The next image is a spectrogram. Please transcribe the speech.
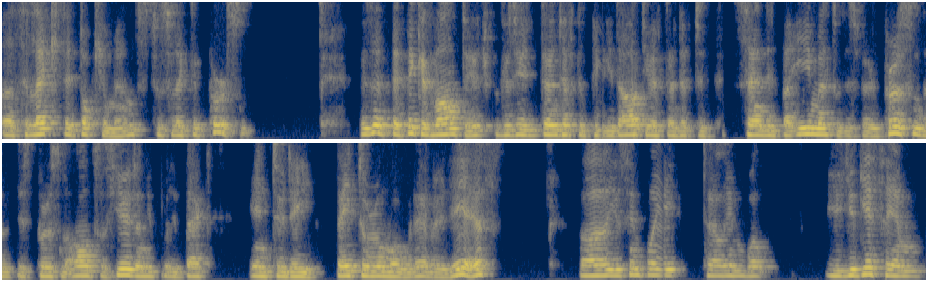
uh, selected documents to selected person. Is a big advantage because you don't have to pick it out. You don't have to send it by email to this very person. That this person answers you, then you put it back into the data room or whatever it is. Uh, you simply tell him, well, you, you give him,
